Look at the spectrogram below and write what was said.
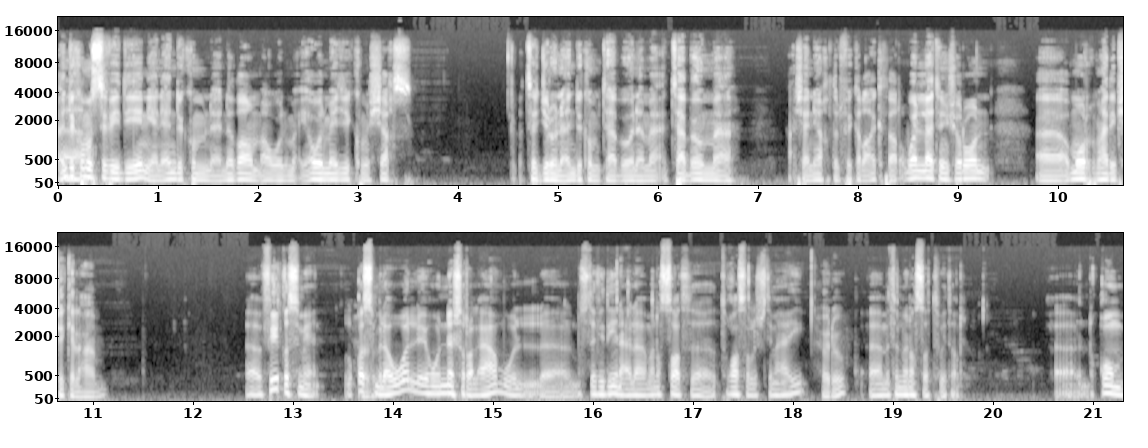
عندكم آه. مستفيدين؟ يعني عندكم نظام أول ما أول ما يجيكم الشخص تسجلون عندكم تتابعونه مع تتابعون معه؟ عشان ياخذ الفكرة أكثر ولا تنشرون آه، أموركم هذه بشكل عام؟ آه، في قسمين. القسم حلو. الأول اللي هو النشر العام والمستفيدين على منصات التواصل الاجتماعي حلو. آه، مثل منصة تويتر. نقوم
